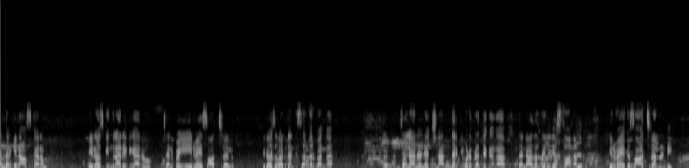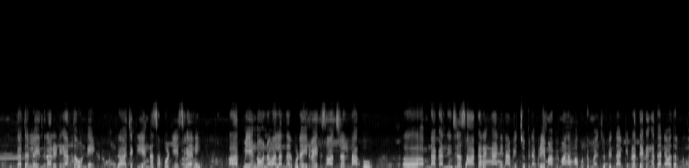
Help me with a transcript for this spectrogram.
అందరికీ నమస్కారం. ఈరోజు ఇందిరారెడ్డి గారు చనిపోయి ఇరవై సంవత్సరాలు. ఈరోజు వర్ధంతి సందర్భంగా జిల్లా నుండి వచ్చిన అందరికీ కూడా ప్రత్యేకంగా ధన్యవాదాలు తెలియజేస్తూ అన్నాను ఇరవై ఐదు సంవత్సరాల నుండి గతంలో ఇందిరారెడ్డి గారితో ఉండి రాజకీయంగా సపోర్ట్ చేసి కానీ ఆత్మీయంగా ఉన్న వాళ్ళందరూ కూడా ఇరవై ఐదు సంవత్సరాలు నాకు నాకు అందించిన సహకారం కానీ నా మీద చూపిన ప్రేమ అభిమానం మా కుటుంబం చూపిన దానికి ప్రత్యేకంగా ధన్యవాదాలు. ముందు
